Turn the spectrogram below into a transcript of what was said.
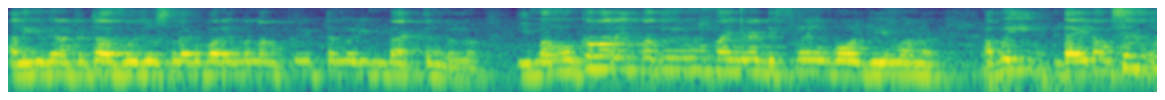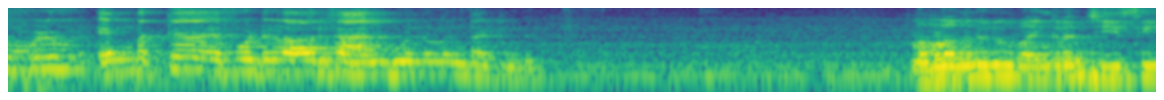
അല്ലെങ്കിൽ ഇതിനകത്ത് ടർബോ ജ്യൂസ് എന്നൊക്കെ പറയുമ്പോൾ നമുക്ക് കിട്ടുന്ന ഒരു ഇമ്പാക്ട് ഉണ്ടല്ലോ. ഈ മമ്മൂക്ക പറയുമ്പോൾ അതൊരു ഭയങ്കര ഡിഫറെന്റ് ബോൾ ഗെയിമാണ് അപ്പൊ ഈ ഡയലോഗ്സ് എഴുതുമ്പോഴും എന്തൊക്കെ എഫേർട്ടുകൾ ആ ഒരു ഫാൻ ബൂവിൽ നിന്ന് ഉണ്ടായിട്ടുണ്ട്? നമ്മൾ അങ്ങനെ ഒരു ഭയങ്കര ചീസി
